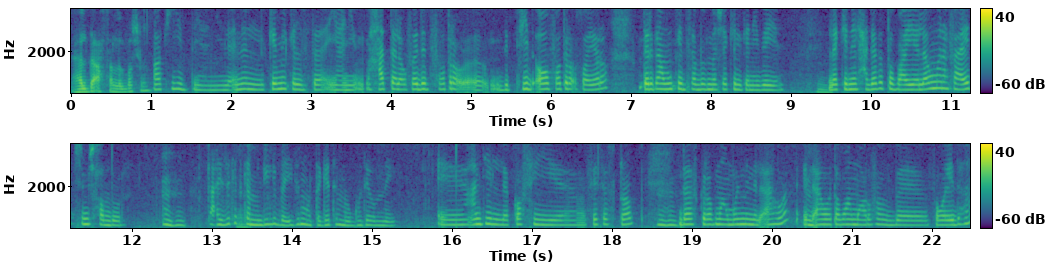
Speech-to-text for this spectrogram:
هل ده أحسن للبشرة؟ أكيد يعني لأن ال chemicals ده يعني حتى لو فادت فترة بتفيد آه فترة قصيرة بترجع ممكن تسبب مشاكل جانبية. لكن الحاجات الطبيعية لو ما نفعتش مش هتضر. عايزاكي تكملي لي بقية المنتجات الموجودة يا امنيه آه عندي ال coffee face scrub مهم. ده scrub معمول من القهوة القهوة طبعا معروفة بفوائدها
